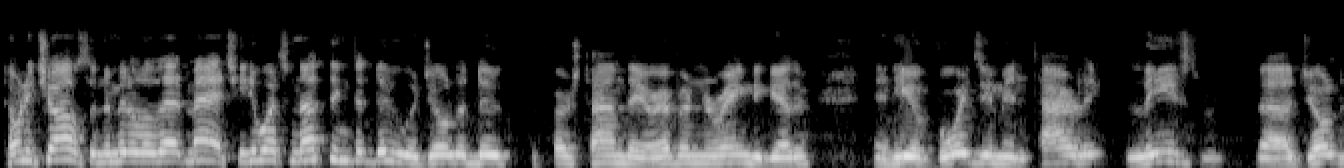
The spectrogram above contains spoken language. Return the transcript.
Tony Charles in the middle of that match. He wants nothing to do with Joe LeDuc the first time they are ever in the ring together, and he avoids him entirely, leaves uh, Joe,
